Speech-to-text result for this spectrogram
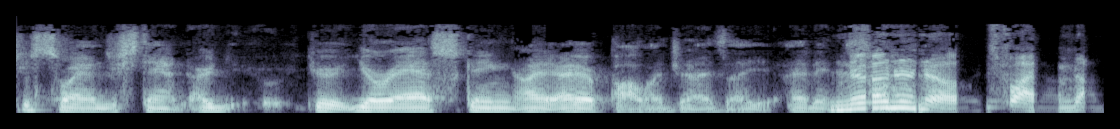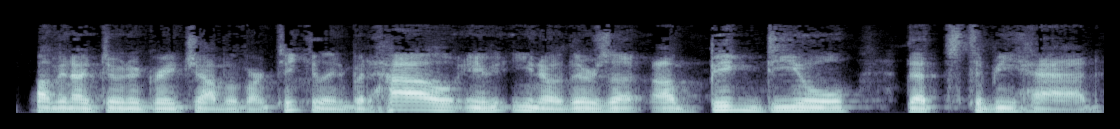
just so I understand, are you, you're, you're asking? I, I apologize. I, I didn't. No, no, no. It's fine. I'm not, probably not doing a great job of articulating, but how, you know, there's a, a big deal that's to be had.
